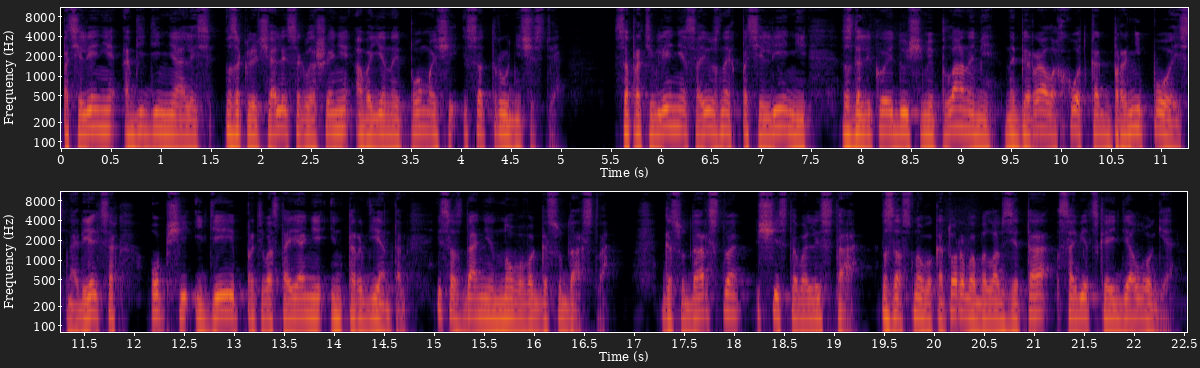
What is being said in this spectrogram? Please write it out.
Поселения объединялись, заключали соглашения о военной помощи и сотрудничестве. Сопротивление союзных поселений с далеко идущими планами набирало ход как бронепоезд на рельсах общей идеи противостояния интервентам и создания нового государства. Государство с чистого листа, за основу которого была взята советская идеология –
